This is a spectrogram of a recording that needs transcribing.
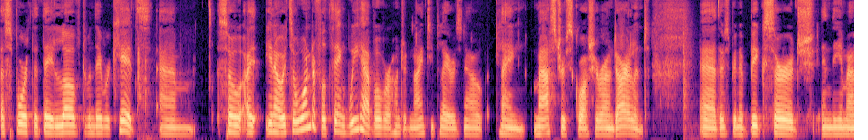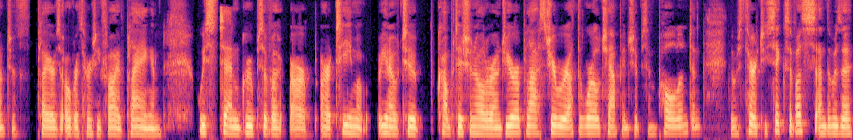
a sport that they loved when they were kids. Um, so I, you know, it's a wonderful thing. We have over 190 players now playing master squash around Ireland. Uh, there's been a big surge in the amount of players over 35 playing, and we send groups of our our team, you know, to competition all around Europe. Last year, we were at the World Championships in Poland, and there was 36 of us. And there was a,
